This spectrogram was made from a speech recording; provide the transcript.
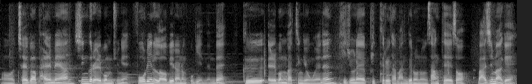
어, 제가 발매한 싱글 앨범 중에 Fall in Love이라는 곡이 있는데 그 앨범 같은 경우에는 기존의 비트를 다 만들어 놓은 상태에서 마지막에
